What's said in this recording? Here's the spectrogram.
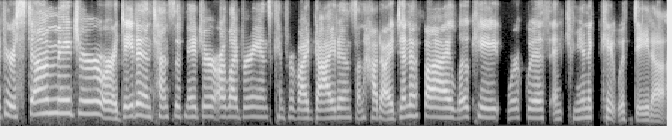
If you're a STEM major or a data intensive major, our librarians can provide guidance on how to identify, locate, work with, and communicate with data.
